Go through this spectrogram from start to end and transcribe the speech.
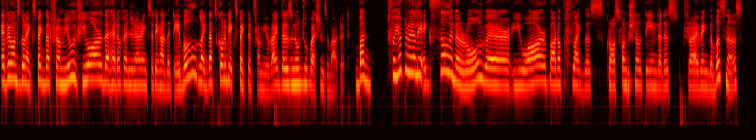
Everyone's going to expect that from you. If you are the head of engineering sitting at the table, like that's going to be expected from you, right? There is no two questions about it. But for you to really excel in a role where you are part of like this cross-functional team that is driving the business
